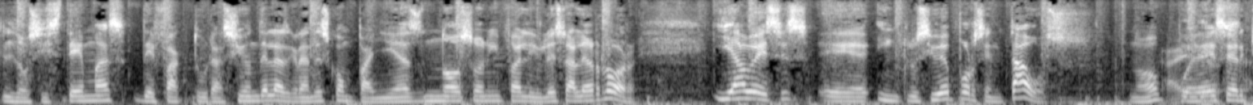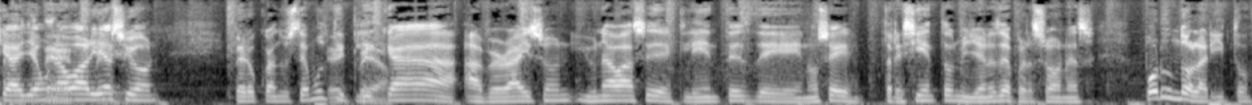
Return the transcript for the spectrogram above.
los sistemas de facturación de las grandes compañías no son infalibles al error. Y a veces, eh, inclusive por centavos, ¿no? Ay, Puede Dios, ser que hay haya una variación. Pero cuando usted multiplica a Verizon y una base de clientes de, no sé, 300 millones de personas por un dolarito,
